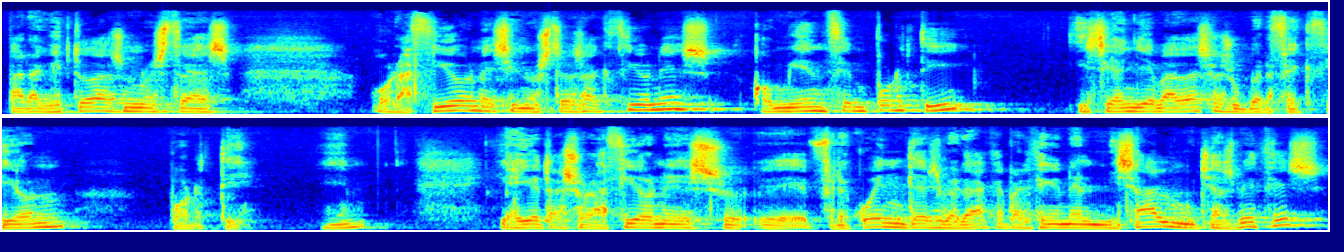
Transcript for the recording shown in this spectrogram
para que todas nuestras oraciones y nuestras acciones comiencen por ti y sean llevadas a su perfección por ti. ¿Eh? Y hay otras oraciones eh, frecuentes, ¿verdad?, que aparecen en el misal muchas veces,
